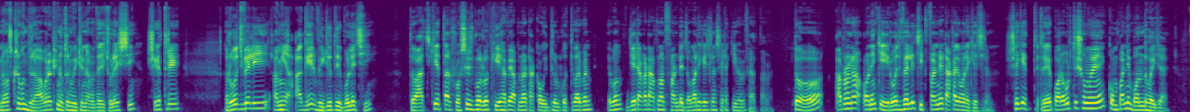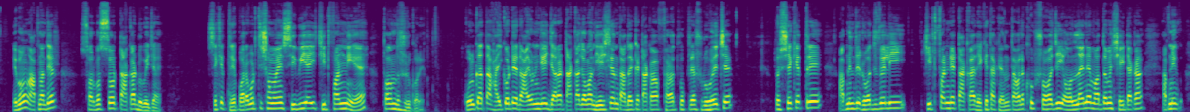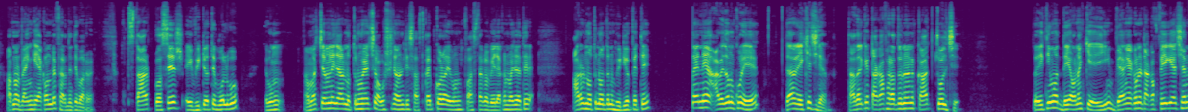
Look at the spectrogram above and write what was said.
নমস্কার বন্ধুরা, আবার একটি নতুন ভিডিও নিয়ে আপনাদের চলে এসেছি। সেক্ষেত্রে রোজ ভ্যালি আমি আগের ভিডিওতে বলেছি, তো আজকে তার প্রসেস বলব কীভাবে আপনারা টাকা উইথড্রল করতে পারবেন এবং যে টাকাটা আপনার ফান্ডে জমা রেখেছিলেন সেটা কীভাবে ফেরত পাবেন। তো আপনারা অনেকেই রোজ ভ্যালি চিট ফান্ডে টাকা জমা রেখেছিলেন। সেক্ষেত্রে পরবর্তী সময়ে কোম্পানি বন্ধ হয়ে যায় এবং আপনাদের সর্বস্ব টাকা ডুবে যায়। সেক্ষেত্রে পরবর্তী সময়ে সিবিআই চিট ফান্ড নিয়ে তদন্ত শুরু করে। কলকাতা হাইকোর্টের রায় অনুযায়ী যারা টাকা জমা দিয়েছিলেন তাদেরকে টাকা ফেরত প্রক্রিয়া শুরু হয়েছে। তো সেক্ষেত্রে আপনি যদি রোজ ভ্যালি চিট ফান্ডে টাকা রেখে থাকেন, তাহলে খুব সহজেই অনলাইনের মাধ্যমে সেই টাকা আপনি আপনার ব্যাঙ্কে অ্যাকাউন্টে ফেরত দিতে পারবেন। তার প্রসেস এই ভিডিওতে বলব এবং আমার চ্যানেলে যারা নতুন হয়েছে অবশ্যই চ্যানেলটি সাবস্ক্রাইব করো এবং পাঁচ টাকা বেল আইকন বাজাতে আরও নতুন নতুন ভিডিও পেতে অনলাইনে আবেদন করে যারা রেখেছিলেন, তাদেরকে টাকা ফেরতের কাজ চলছে। তো ইতিমধ্যে অনেকেই ব্যাঙ্ক অ্যাকাউন্টে টাকা পেয়ে গেছেন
